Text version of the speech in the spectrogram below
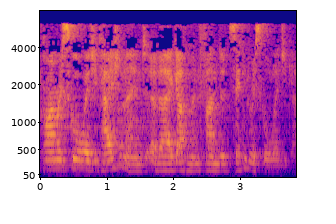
primary school education and of a government funded secondary school education.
